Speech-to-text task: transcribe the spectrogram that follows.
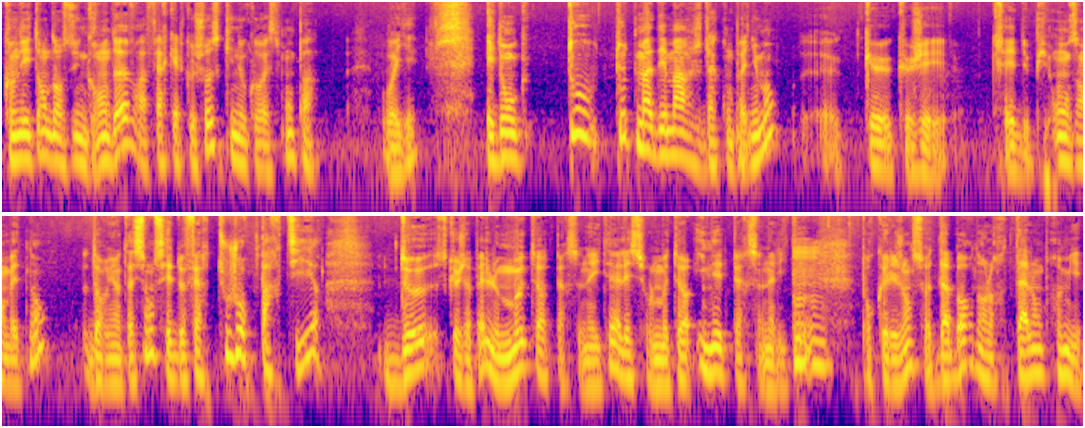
qu'en étant dans une grande œuvre à faire quelque chose qui ne correspond pas. Vous voyez? Et donc, toute ma démarche d'accompagnement euh, que, j'ai créée depuis 11 ans maintenant, d'orientation, c'est de faire toujours partir de ce que j'appelle le moteur de personnalité, aller sur le moteur inné de personnalité, pour que les gens soient d'abord dans leur talent premier.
